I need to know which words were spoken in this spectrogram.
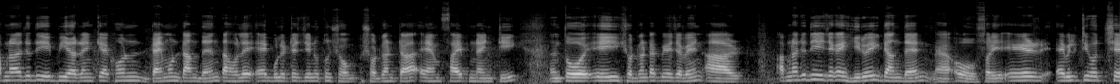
আপনারা যদি বিআর র্যাঙ্কে এখন ডায়মন্ড ডান দেন, তাহলে এক বুলেটের যে নতুন শটগানটা এম ফাইভ নাইনটি তো এই শটগানটা পেয়ে যাবেন। আর আপনার যদি এই জায়গায় হিরোইক ডান দেন ও সরি এর অ্যাবিলিটি হচ্ছে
